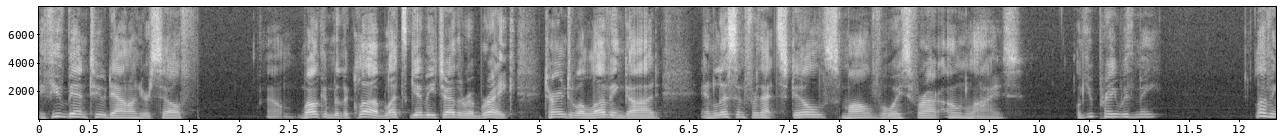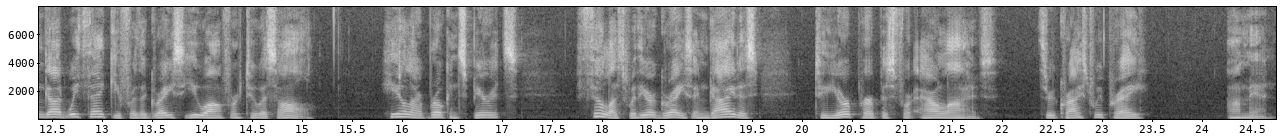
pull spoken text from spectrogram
If you've been too down on yourself, well, welcome to the club. Let's give each other a break, turn to a loving God, and listen for that still small voice for our own lives. Will you pray with me? Loving God, we thank you for the grace you offer to us all. Heal our broken spirits. Fill us with your grace and guide us to your purpose for our lives. Through Christ we pray. Amen.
